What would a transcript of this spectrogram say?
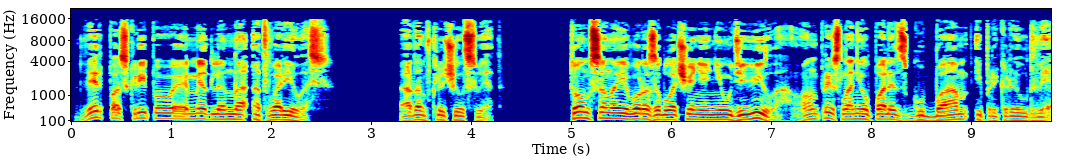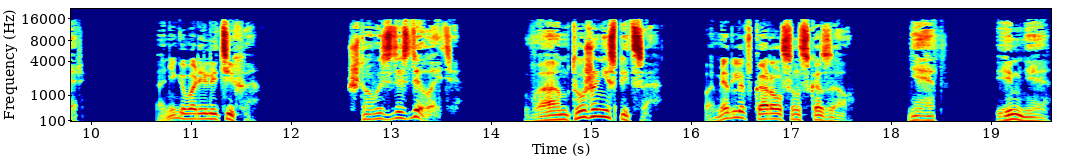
Дверь, поскрипывая, медленно отворилась. Адам включил свет. Томпсона его разоблачение не удивило. Он прислонил палец к губам и прикрыл дверь. Они говорили тихо. «Что вы здесь делаете? Вам тоже не спится?» Помедлив, Карлсон сказал. «Нет. И мне.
